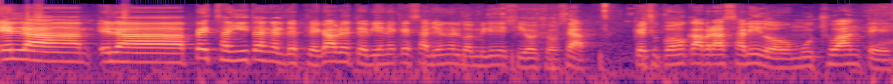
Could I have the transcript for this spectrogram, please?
En la, en la pestañita, en el desplegable, te viene que salió en el 2018. O sea, que supongo que habrá salido mucho antes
